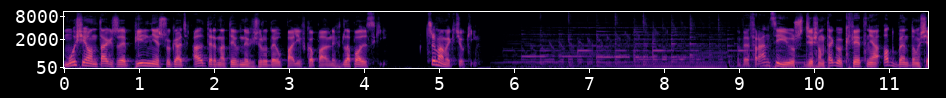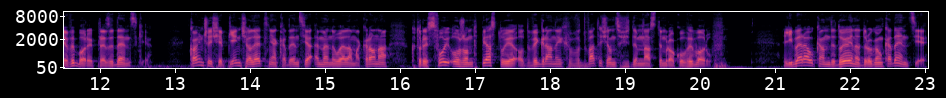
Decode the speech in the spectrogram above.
musi on także pilnie szukać alternatywnych źródeł paliw kopalnych dla Polski. Trzymamy kciuki. We Francji już 10 kwietnia odbędą się wybory prezydenckie. Kończy się pięcioletnia kadencja Emmanuela Macrona, który swój urząd piastuje od wygranych w 2017 roku wyborów. Liberał kandyduje na drugą kadencję,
